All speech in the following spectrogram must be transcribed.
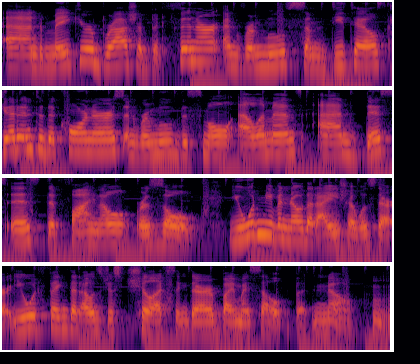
and make your brush a bit thinner and remove some details. Get into the corners and remove the small elements and this is the final result. You wouldn't even know that Aisha was there. You would think that I was just chillaxing there by myself, but no. Hmm.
